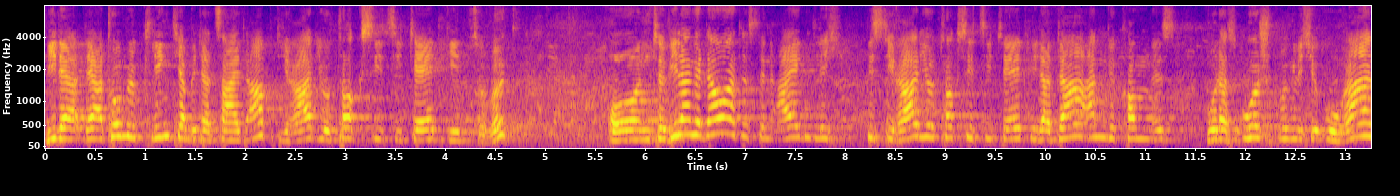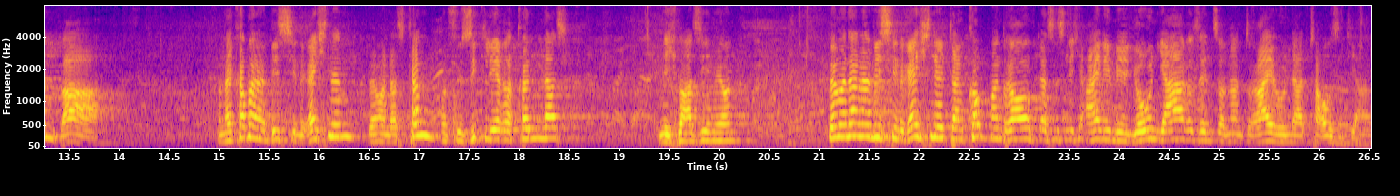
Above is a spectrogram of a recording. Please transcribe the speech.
wie der, der Atommüll klingt ja mit der Zeit ab, die Radiotoxizität geht zurück. Und äh, wie lange dauert es denn eigentlich, bis die Radiotoxizität wieder da angekommen ist, wo das ursprüngliche Uran war? Und dann kann man ein bisschen rechnen, wenn man das kann, und Physiklehrer können das, nicht wahr, Simeon? Wenn man dann ein bisschen rechnet, dann kommt man drauf, dass es nicht eine Million Jahre sind, sondern 300.000 Jahre.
